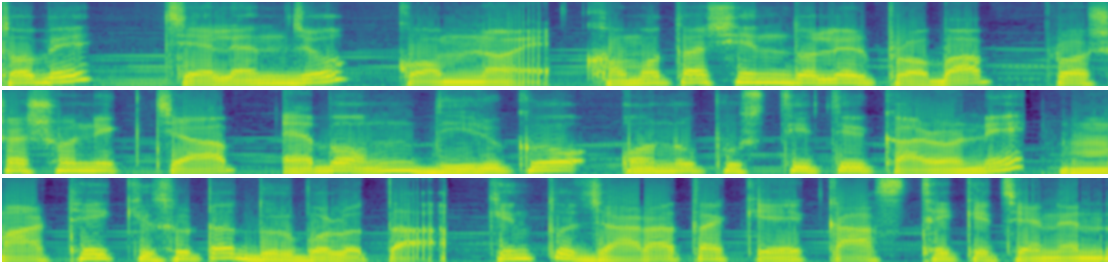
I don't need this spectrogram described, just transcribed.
তবে চ্যালেঞ্জও কম নয়। ক্ষমতাসীন দলের প্রভাব, প্রশাসনিক চাপ এবং দীর্ঘ অনুপস্থিতির কারণে মাঠে কিছুটা দুর্বলতা। কিন্তু যারা তাকে কাছ থেকে চেনেন,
